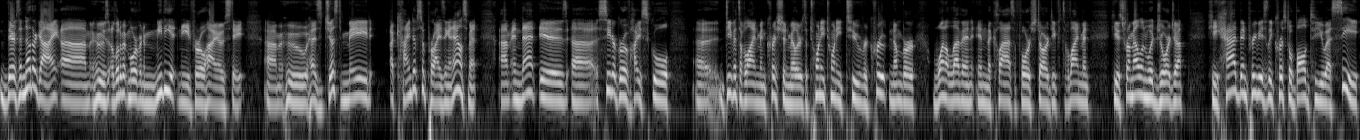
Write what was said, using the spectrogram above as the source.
there's another guy um, who's a little bit more of an immediate need for Ohio State, um, who has just made a kind of surprising announcement, um, and that is uh, Cedar Grove High School uh, defensive lineman Christian Miller is a 2022 recruit, number 111 in the class, a four-star defensive lineman. He is from Ellenwood, Georgia. He had been previously crystal balled to USC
